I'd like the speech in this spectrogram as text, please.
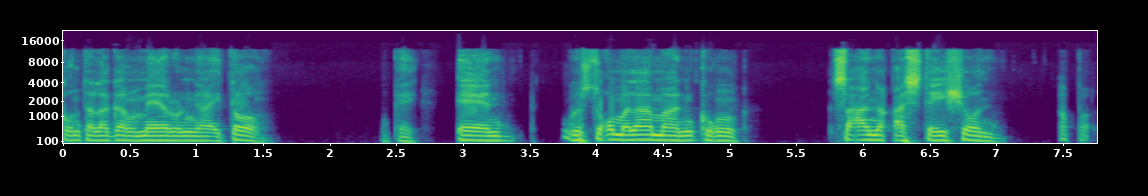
kung talagang meron nga ito. Okay. And gusto ko malaman kung saan naka-station, Opo.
